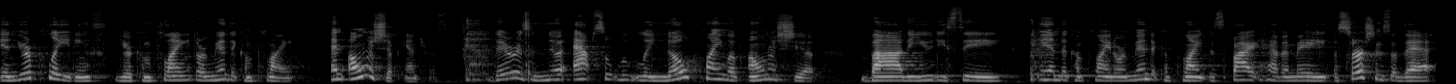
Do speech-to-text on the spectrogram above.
in your pleadings, your complaint or amended complaint, an ownership interest. There is no, absolutely no claim of ownership by the UDC in the complaint or amended complaint, despite having made assertions of that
